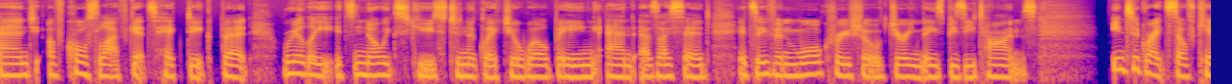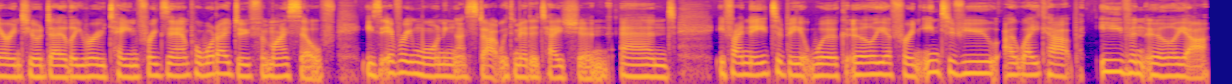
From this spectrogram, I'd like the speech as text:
And of course, life gets hectic, but really it's no excuse to neglect your well being. And as I said, it's even more crucial during these busy times integrate self care into your daily routine. For example, what I do for myself is every morning I start with meditation. And if I need to be at work earlier for an interview, I wake up even earlier.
